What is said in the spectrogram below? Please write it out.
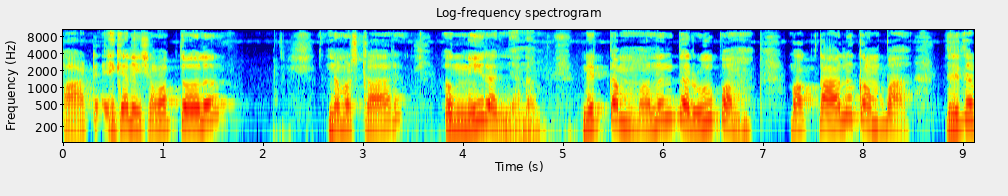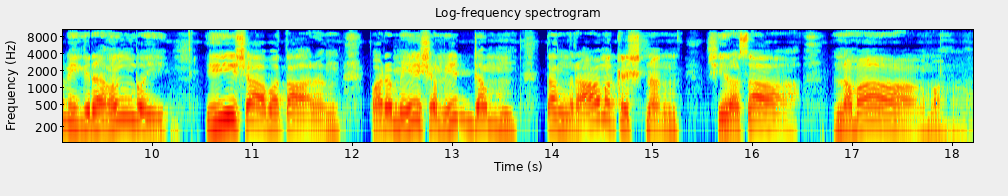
পাঠ এখানেই সমাপ্ত হলো। নমস্কার अग्निरंजनं नित्यम अनंत रूपम भक्तानुकंप धृत विग्रहं वै ईशावतारं परमेशमिड्ढं तं रामकृष्णं शिरसा नमामः।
